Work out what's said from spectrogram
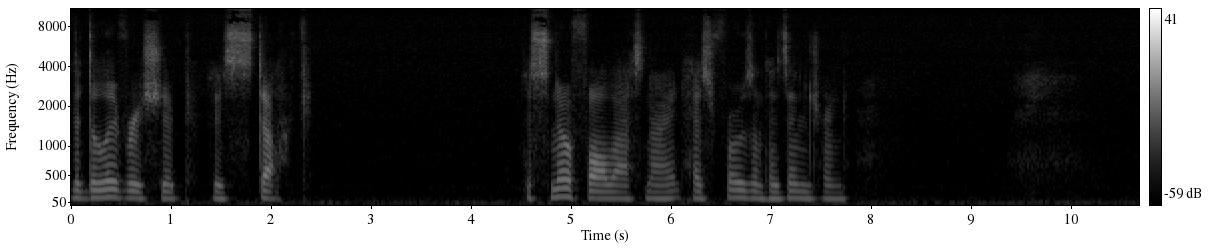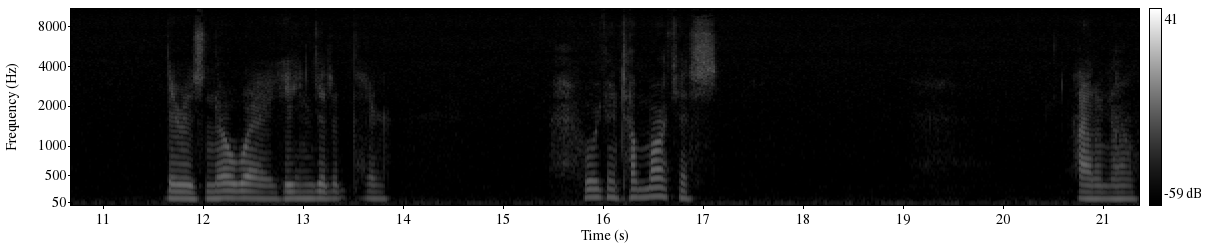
The delivery ship is stuck. The snowfall last night has frozen his engine. There is no way he can get it there. Who are we going to tell Marcus? I don't know.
